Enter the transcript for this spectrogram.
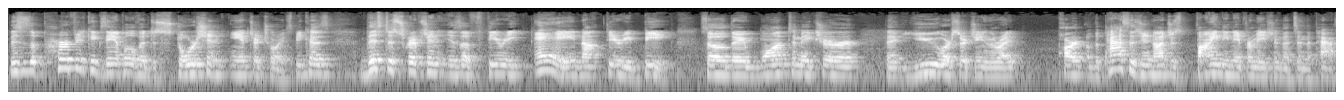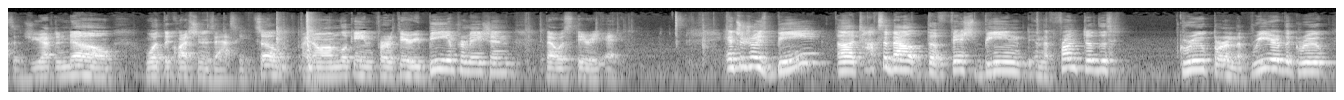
This is a perfect example of a distortion answer choice because this description is of theory A, not theory B. So they want to make sure that you are searching in the right part of the passage and not just finding information that's in the passage. You have to know what the question is asking. So I know I'm looking for theory B information. That was theory A. Answer choice B uh, talks about the fish being in the front of the group or in the rear of the group.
